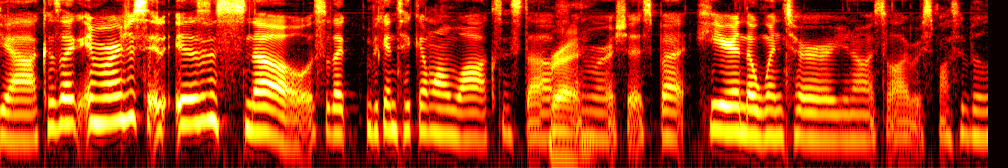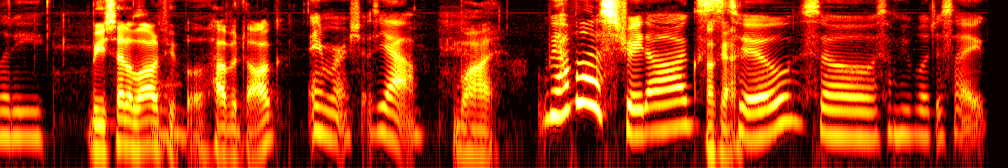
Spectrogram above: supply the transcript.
Yeah, because like in Mauritius, it, it doesn't snow, so like we can take him on walks and stuff Right. in Mauritius. But here in the winter, you know, it's a lot of responsibility But you said a lot of people have a dog. in Mauritius. Yeah, Why? We have a lot of stray dogs Okay. too, so some people just like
